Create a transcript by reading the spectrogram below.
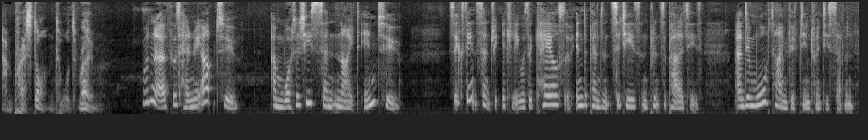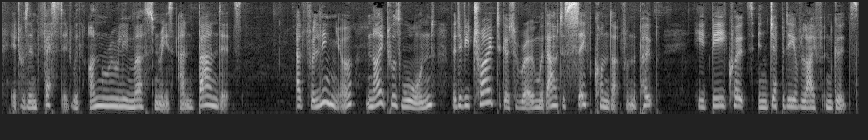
and pressed on towards Rome. What on earth was Henry up to? And what had he sent Knight into? 16th century Italy was a chaos of independent cities and principalities, and in wartime 1527 it was infested with unruly mercenaries and bandits. At Foligno, Knight was warned that if he tried to go to Rome without a safe conduct from the Pope, he'd be, quotes, in jeopardy of life and goods.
